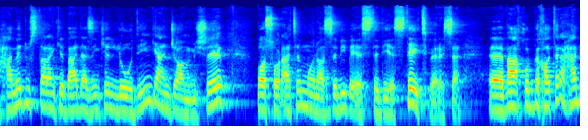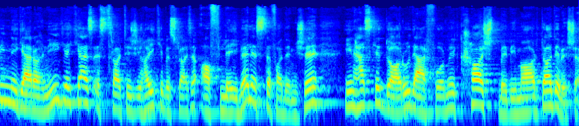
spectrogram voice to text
همه دوست دارن که بعد از اینکه loading انجام میشه با سرعت مناسبی به steady state برسه. و خب به خاطر همین نگرانی یکی از استراتژی هایی که به صورت off label استفاده میشه این هست که دارو در فرم crushed به بیمار داده بشه.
